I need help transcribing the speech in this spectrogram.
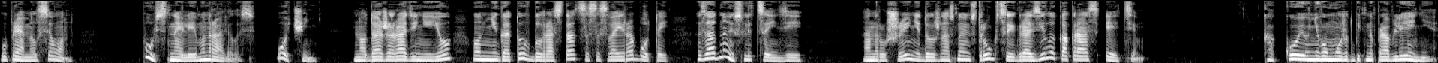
упрямился он. Пусть Нелли ему нравилась, очень. Но даже ради нее он не готов был расстаться со своей работой, заодно и с лицензией. А нарушение должностной инструкции грозило как раз этим. Какое у него может быть направление,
